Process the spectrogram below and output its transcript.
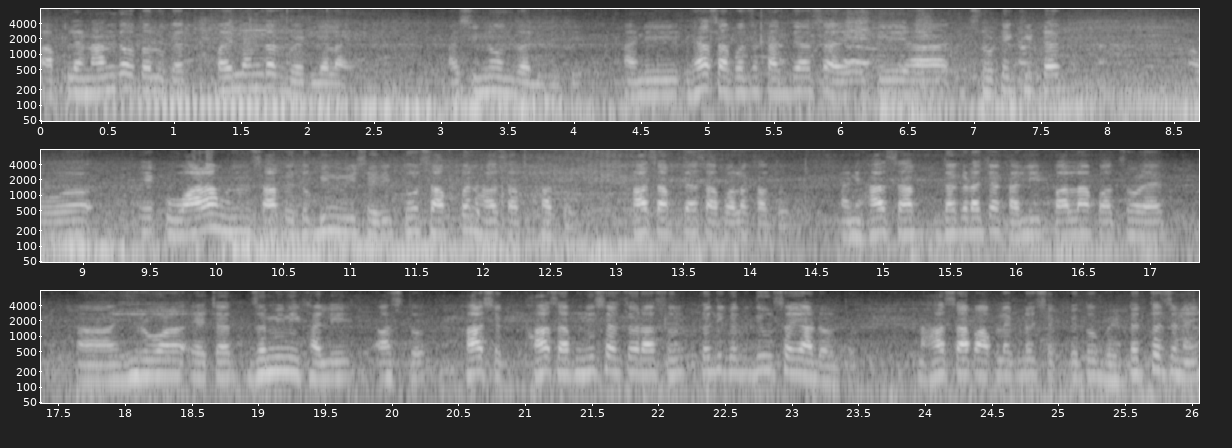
आपल्या नांदगाव तालुक्यात पहिल्यांदाच भेटलेला आहे. अशी नोंद झाली त्याची आणि ह्या सापाचं खाद्य असं आहे की हा छोटे कीटक व एक वाळा म्हणून साप येतो बिनविषारी तो साप पण हा साप खातो. हा साप त्या सापाला खातो. आणि हा साप दगडाच्या खाली पाला पाचोळ्यात हिरवळ याच्यात जमिनीखाली असतो. हा शक हा साप निशाचर असून कधी कधी दिवसाही आढळतो. हा साप आपल्याकडे शक्यतो भेटतच नाही.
